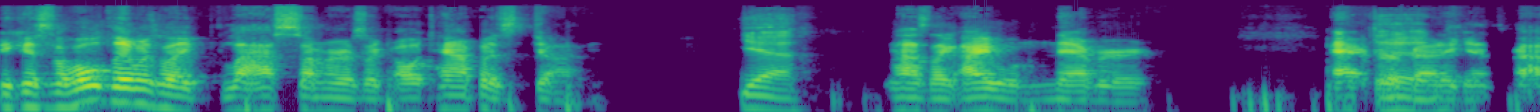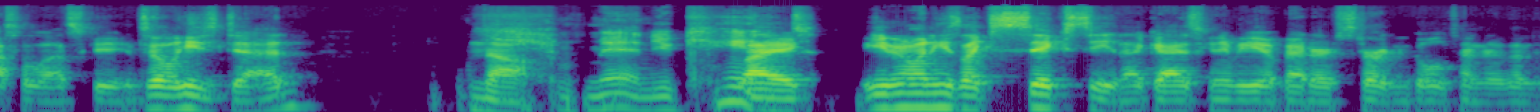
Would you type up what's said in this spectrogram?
Because the whole thing was like last summer it was like, oh Tampa's done. Yeah, And I was like, I will never ever bet Dude. against Vasilevskiy until he's dead. No. man, you can't. Like even when he's like 60, that guy's gonna be a better starting goaltender than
